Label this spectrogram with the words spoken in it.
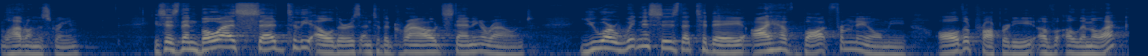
We'll have it on the screen. He says, Then Boaz said to the elders and to the crowd standing around, You are witnesses that today I have bought from Naomi all the property of Elimelech,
